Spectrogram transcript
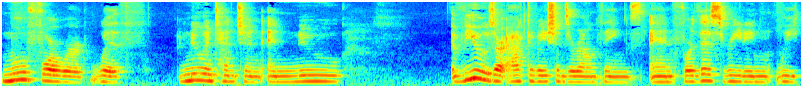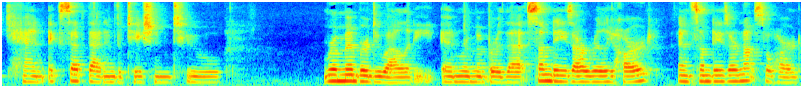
move forward with new intention and new views are activations around things. And for this reading, we can accept that invitation to remember duality and remember that some days are really hard and some days are not so hard.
